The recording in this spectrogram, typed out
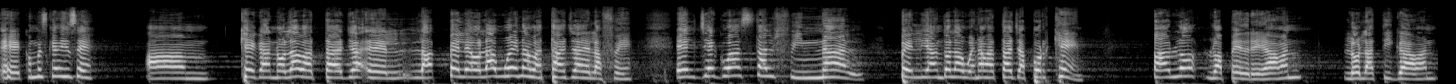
Eh, ¿Cómo es que dice? que ganó la batalla, la, peleó la buena batalla de la fe. Él llegó hasta el final peleando la buena batalla. ¿Por qué? Pablo lo apedreaban, lo latigaban,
